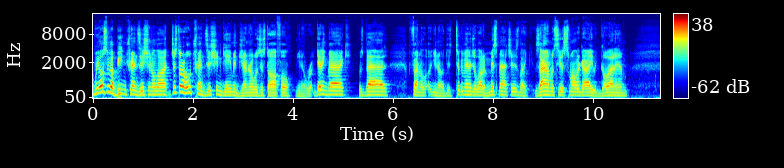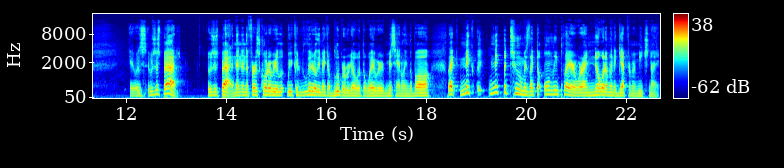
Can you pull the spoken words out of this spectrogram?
We also got beaten transition a lot. Just our whole transition game in general was just awful. You know, getting back was bad. Found a, you know, they took advantage of a lot of mismatches. Like Zion would see a smaller guy, he would go at him. It was it was just bad. It was just bad. And then in the first quarter, we, we could literally make a blooper reel with the way we were mishandling the ball. Like Nick Nick Batum is like the only player where I know what I'm going to get from him each night.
